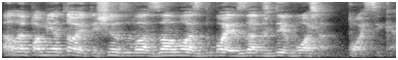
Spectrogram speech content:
але пам'ятайте, що за вас дбає завжди ваша посіка.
